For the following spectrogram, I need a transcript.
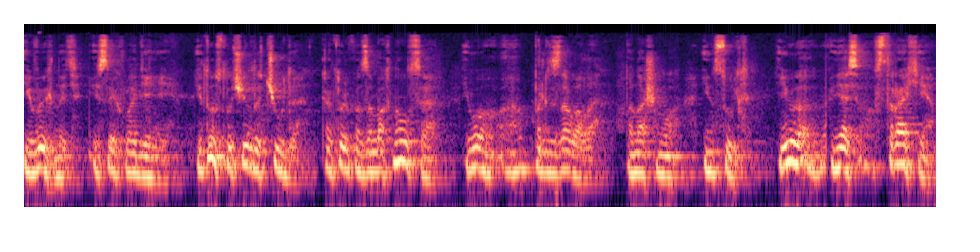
и выгнать из своих владений. И тут случилось чудо. Как только он замахнулся, его а, парализовало, по-нашему инсульт. И князь в страхе,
